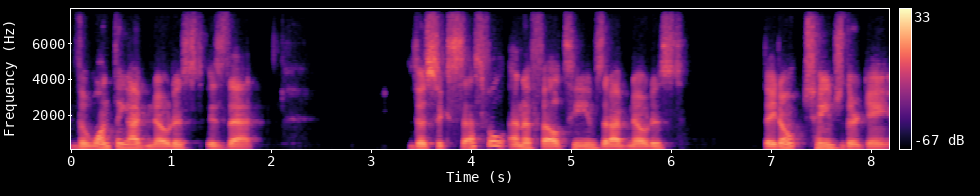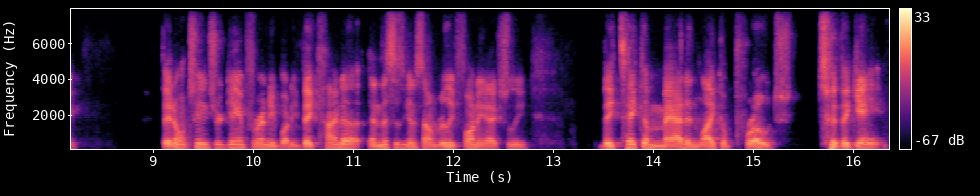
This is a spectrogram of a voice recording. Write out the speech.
the one thing I've noticed is that the successful NFL teams that I've noticed, they don't change their game. They don't change their game for anybody. They kind of, and this is going to sound really funny actually, they take a Madden like approach to the game.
